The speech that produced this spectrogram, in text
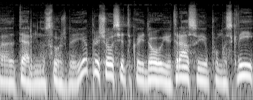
е, терміну служби. Я пройшовся такою довгою трасою по Москві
